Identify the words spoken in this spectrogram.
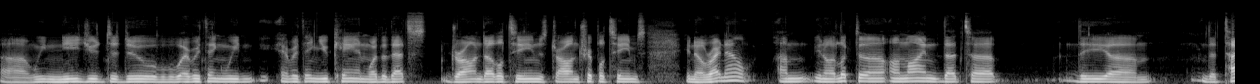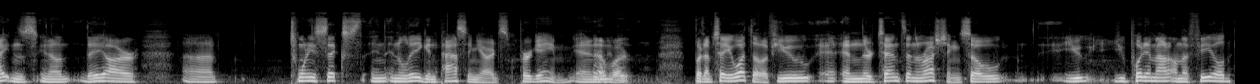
Uh, we need you to do everything we everything you can. Whether that's drawing double teams, drawing triple teams. You know, right now um, you know, I looked uh, online that uh, the um, the Titans, you know, they are uh, 26th in, in the league in passing yards per game, and but, I'm tell you what though, if you and they're 10th in rushing, so you you put him out on the field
